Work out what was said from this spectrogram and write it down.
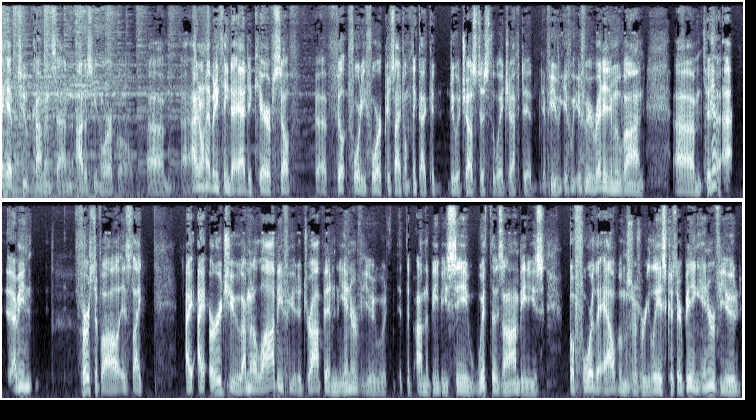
I have two comments on Odyssey and Oracle. Um, I don't have anything to add to Care of Cell uh, 44 because I don't think I could do it justice the way Jeff did. If you if, we, if we're ready to move on, um, to, Yeah. I, I mean, first of all, is like I, I urge you. I'm going to lobby for you to drop in the interview with, at the, on the BBC with the zombies before the albums was released because they're being interviewed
